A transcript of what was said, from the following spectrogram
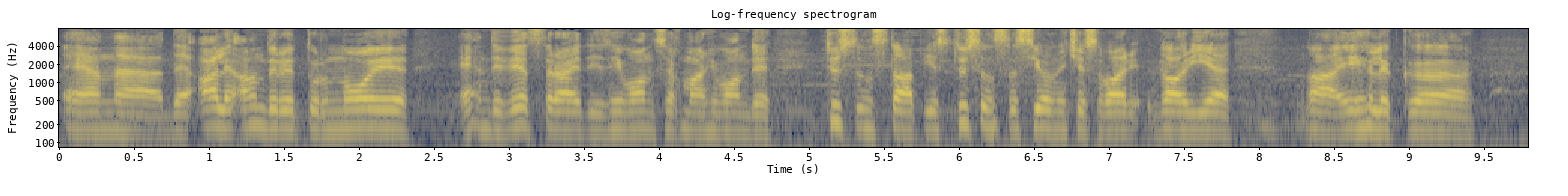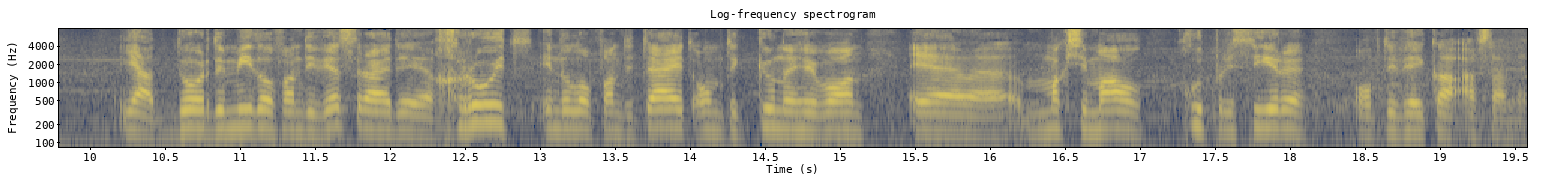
En uh, de alle andere toernooien en de wedstrijden is gewoon, zeg maar, gewoon de tussenstapjes, tussenstationnetjes waar, waar je nou, eigenlijk uh, ja, door de middel van die wedstrijden groeit in de loop van de tijd om te kunnen gewoon uh, maximaal goed presteren op de WK-afstanden.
